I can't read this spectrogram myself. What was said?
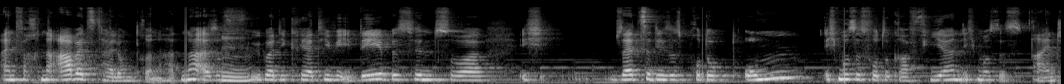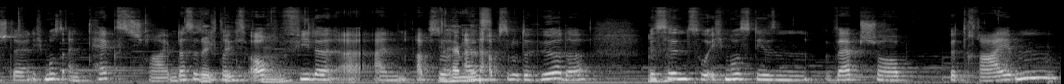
einfach eine Arbeitsteilung drin hat. Ne? Also mhm. über die kreative Idee bis hin zur, ich setze dieses Produkt um, ich muss es fotografieren, ich muss es einstellen, ich muss einen Text schreiben. Das ist Richtig. übrigens auch mhm. für viele äh, ein absolut, ein eine absolute Hürde. Bis mhm. hin zu, ich muss diesen Webshop betreiben,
